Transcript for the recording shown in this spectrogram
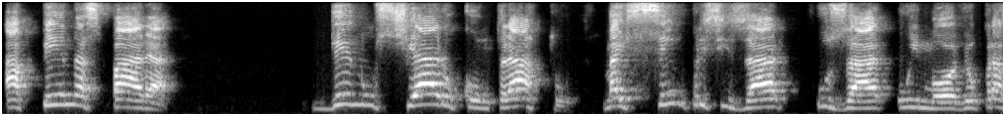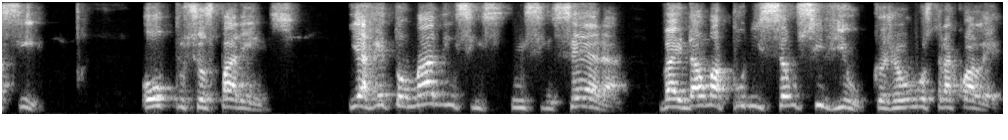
apenas para denunciar o contrato, mas sem precisar usar o imóvel para si ou para os seus parentes. E a retomada insincera vai dar uma punição civil, que eu já vou mostrar qual é.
